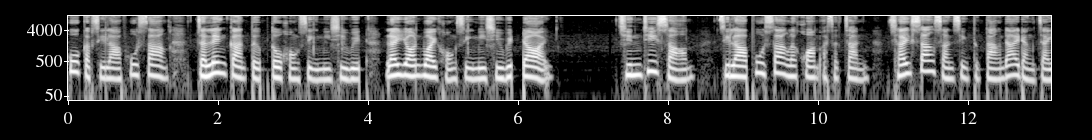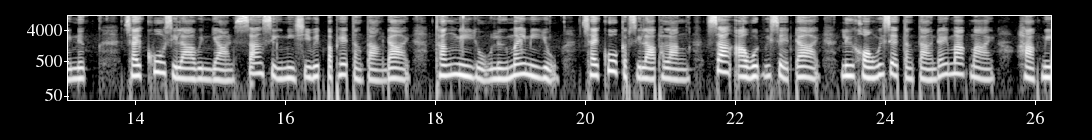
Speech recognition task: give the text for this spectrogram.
คู่กับศิลาผู้สร้าง จะเร่งการเติบโตของสิ่งมีชีวิต และย้อนวัยของสิ่งมีชีวิตได้ ชิ้นที่ 3 ศิลาผู้สร้างและความอัศจรรย์ ใช้สร้างสรรค์สิ่งต่างๆ ได้ดังใจนึก ใช้คู่ศิลาวิญญาณ สร้างสิ่งมีชีวิตประเภทต่างๆ ได้ ทั้งมีอยู่หรือไม่มีอยู่ ใช้คู่กับศิลาพลัง สร้างอาวุธวิเศษได้ หรือของวิเศษต่างๆ ได้มากมาย หากมี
